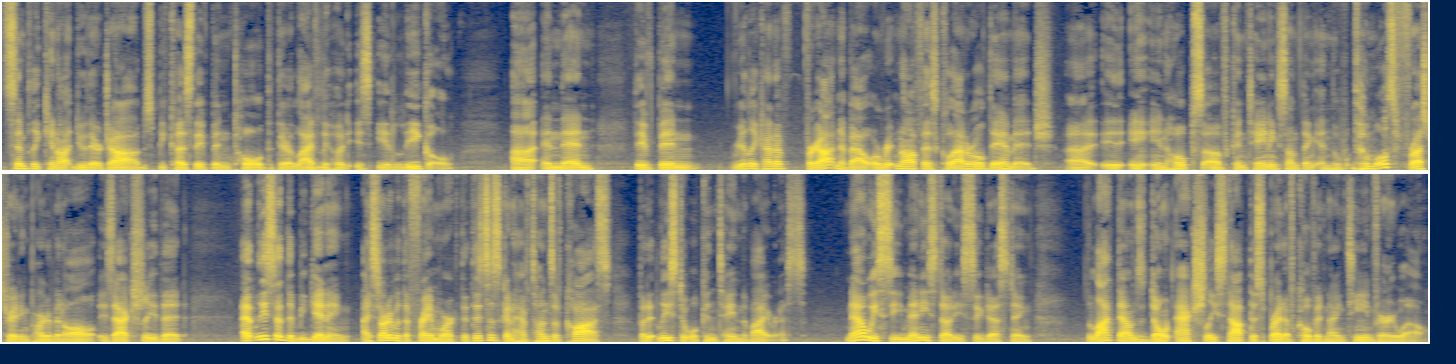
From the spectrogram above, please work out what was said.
simply cannot do their jobs because they've been told that their livelihood is illegal. Uh, and then they've been really kind of forgotten about or written off as collateral damage uh, in, in, hopes of containing something. And the, the most frustrating part of it all is actually that, at least at the beginning, I started with the framework that this is going to have tons of costs, but at least it will contain the virus. Now we see many studies suggesting the lockdowns don't actually stop the spread of COVID 19 very well.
